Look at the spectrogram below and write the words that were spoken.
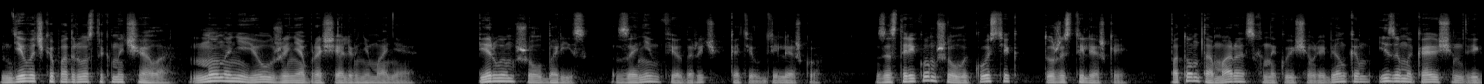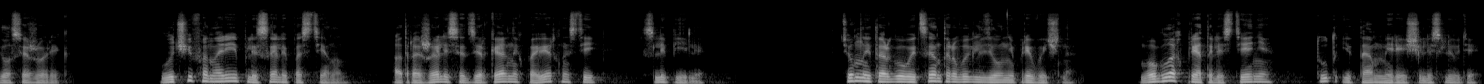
Девочка-подросток мычала, но на нее уже не обращали внимания. Первым шел Борис, за ним Федорыч катил тележку. За стариком шел и Костик, тоже с тележкой. Потом Тамара с хныкающим ребенком и замыкающим двигался Жорик. Лучи фонарей плясали по стенам, отражались от зеркальных поверхностей, слепили. Темный торговый центр выглядел непривычно. В углах прятались тени, тут и там мерещились люди.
